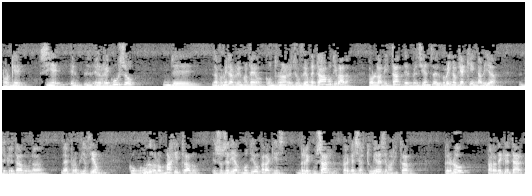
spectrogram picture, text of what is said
Porque si el, recurso de la familia Ruiz Mateo contra una resolución estaba motivada por la amistad del presidente del gobierno, que es quien había decretado la, la expropiación, con uno de los magistrados, eso sería un motivo para que recusarlo, para que se abstuviera ese magistrado, pero no para decretar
